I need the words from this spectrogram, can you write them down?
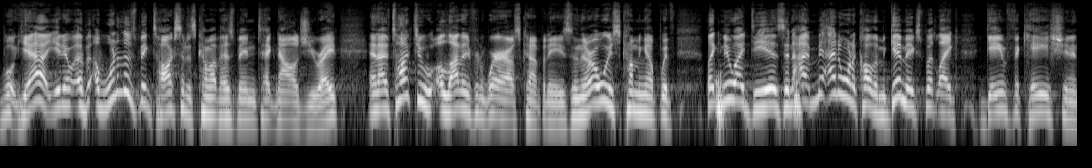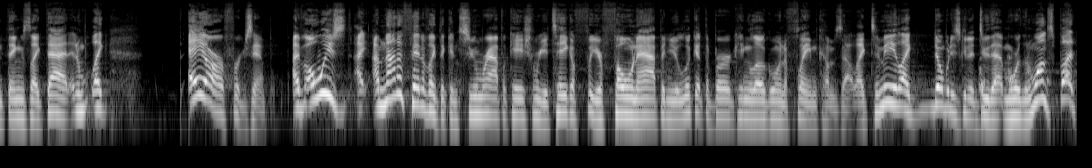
Well, yeah, you know, uh, one of those big talks that has come up has been technology, right? And I've talked to a lot of different warehouse companies, and they're always coming up with like new ideas. And I, I don't want to call them gimmicks, but like gamification and things like that. And like AR, for example, I've always I, I'm not a fan of like the consumer application where you take a, your phone app and you look at the Burger King logo and a flame comes out. Like to me, like nobody's going to do that more than once. But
